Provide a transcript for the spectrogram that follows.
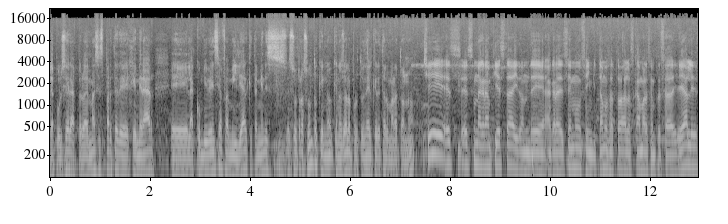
la pulsera, pero además es parte de generar eh, la convivencia familiar, que también es, otro asunto que, que, nos da la oportunidad del Querétaro Maratón, ¿no? Sí, es, es una gran fiesta y donde agradecemos e invitamos a todas las cámaras empresariales,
